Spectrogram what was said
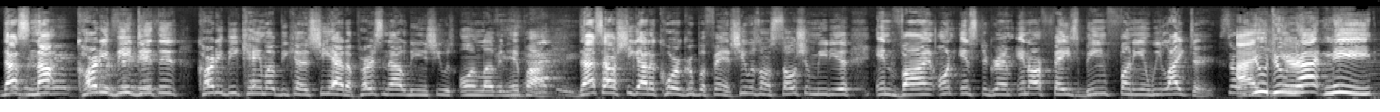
That's not saying- Cardi B saying did this. Cardi B came up because she had a personality and she was on Love and Hip Hop. That's how she got a core group of fans. She was on social media, in Vine, on Instagram, in our face, being funny, and we liked her. So I you do hear- not need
